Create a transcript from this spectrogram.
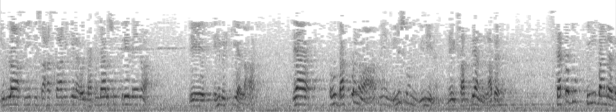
චුල්ලා සීති සහස්සාන කියලා ওই භට්ටජාල සූත්‍රයේ දෙනවා. ඒ එහෙම කියලා එයා ඔහු දක්වනවා මේ මිනිසුන් විඳින මේ සත්‍යයන් ලබන සැප දුක් පිළිබඳව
